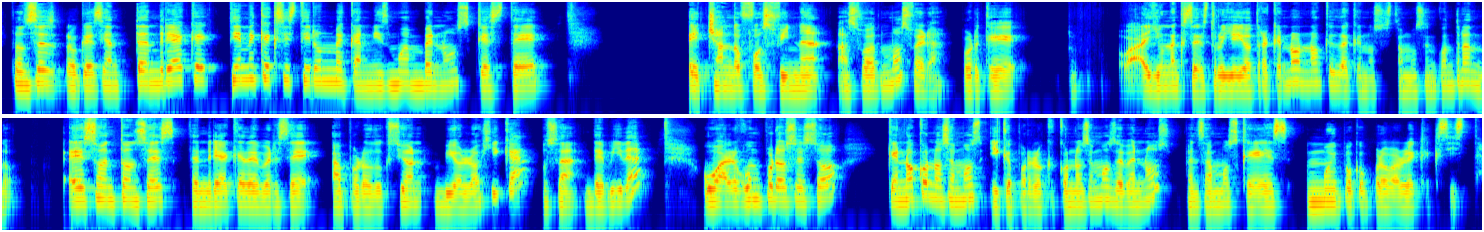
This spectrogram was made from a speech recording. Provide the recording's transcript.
Entonces, lo que decían, tendría que, tiene que existir un mecanismo en Venus que esté echando fosfina a su atmósfera, porque hay una que se destruye y otra que no, ¿no? Que es la que nos estamos encontrando. Eso entonces tendría que deberse a producción biológica, o sea, de vida, o algún proceso que no conocemos y que por lo que conocemos de Venus pensamos que es muy poco probable que exista.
